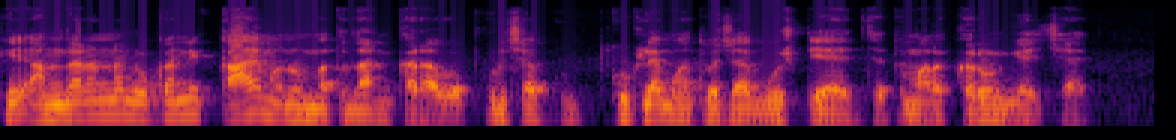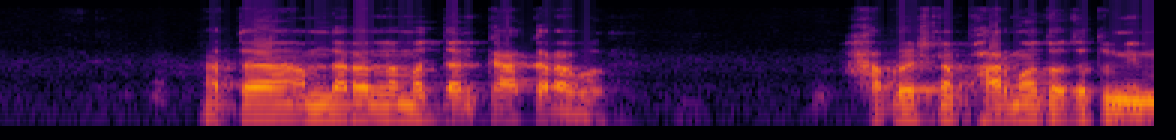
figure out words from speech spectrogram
की आमदारांना लोकांनी काय म्हणून मतदान करावं? पुढच्या कुठल्या महत्त्वाच्या गोष्टी आहेत ज्या तुम्हाला करून घ्यायच्या आहेत? आता आमदारांना मतदान का करावं? हा प्रश्न फार महत्त्वाचा तुम्ही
